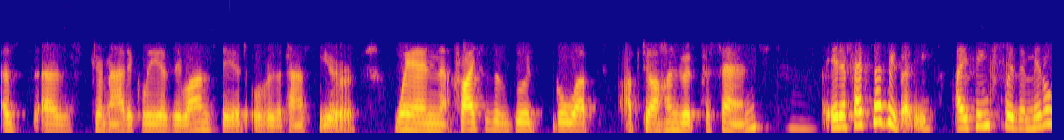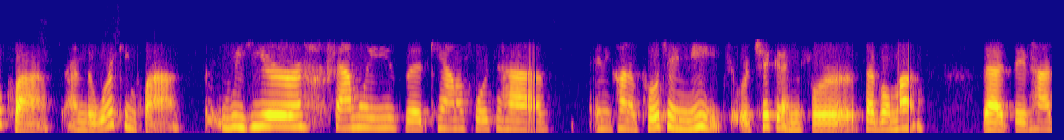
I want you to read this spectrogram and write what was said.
as as dramatically as Iran's did over the past year, when prices of goods go up up to 100%, mm. it affects everybody. I think for the middle class and the working class, we hear families that can't afford to have any kind of protein meat or chicken for several months that they've had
